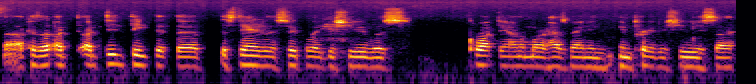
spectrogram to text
because I, I, I did think that the, the standard of the Super League this year was quite down on what it has been in, in previous years. So,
